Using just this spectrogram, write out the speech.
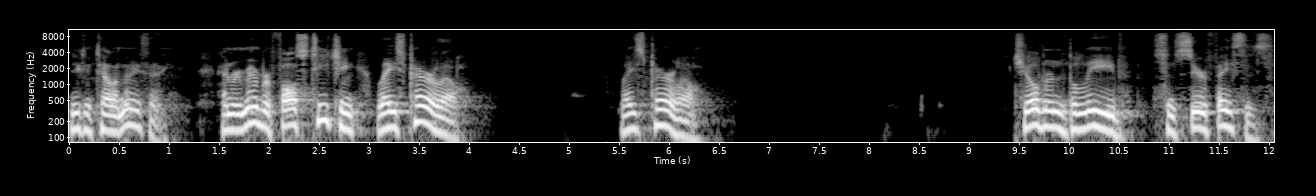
You can tell them anything. And remember, false teaching lays parallel. Lays parallel. Children believe sincere faces.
